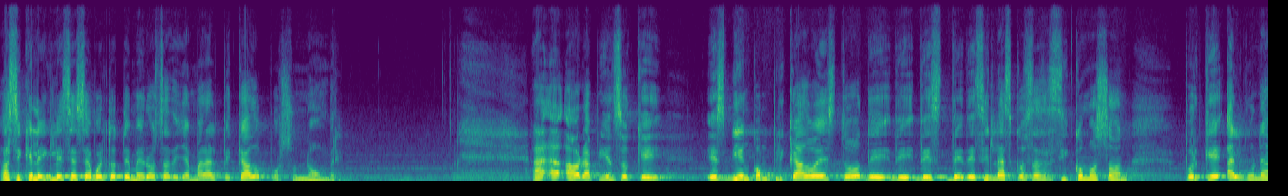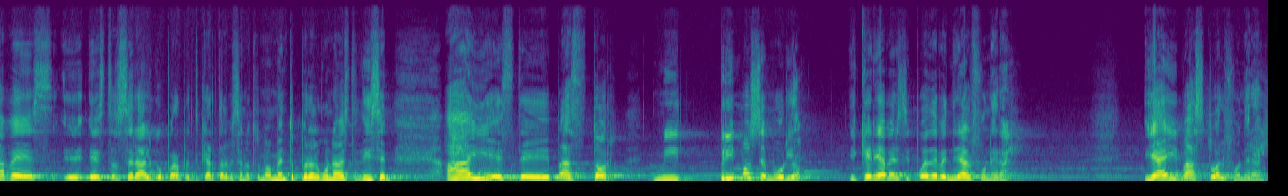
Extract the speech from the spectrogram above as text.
Así que la iglesia se ha vuelto temerosa de llamar al pecado por su nombre. Ahora pienso que es bien complicado esto de, decir las cosas así como son, porque alguna vez, eh, esto será algo para platicar tal vez en otro momento, pero alguna vez te dicen, ay, este pastor, mi primo se murió y quería ver si puede venir al funeral. Y ahí vas tú al funeral.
